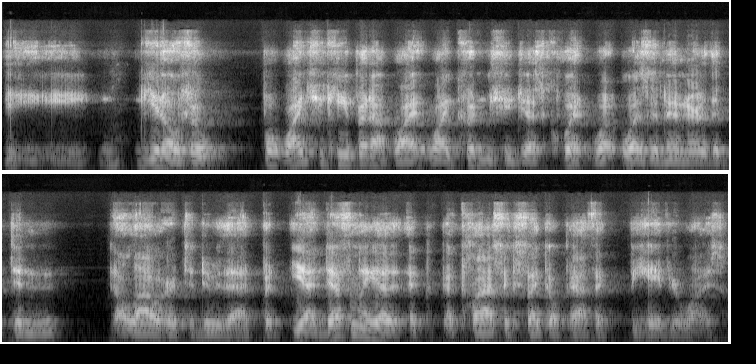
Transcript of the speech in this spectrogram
you know so. But why'd she keep it up? Why why couldn't she just quit? What was it in her that didn't allow her to do that? But yeah, definitely a, a, a classic psychopathic behavior wise.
